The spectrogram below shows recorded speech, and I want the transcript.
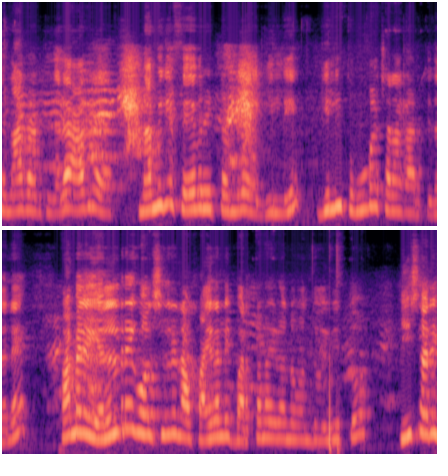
ಚೆನ್ನಾಗಿ ಆಡ್ತಿದ್ದಾಳೆ. ಆದರೆ ನಮಗೆ ಫೇವರಿಟ್ ಅಂದರೆ ಗಿಲ್ಲಿ. ಗಿಲ್ಲಿ ತುಂಬ ಚೆನ್ನಾಗಿ ಆಡ್ತಿದ್ದಾನೆ. ಆಮೇಲೆ ಎಲ್ರಿಗೂ ಹೋಲಿಸಿದ್ರೆ ನಾವು ಫೈನಲಿಗೆ ಬರ್ತಾನೋ ಇರೋ ಒಂದು ಇದಿತ್ತು. ಈ ಸಾರಿ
